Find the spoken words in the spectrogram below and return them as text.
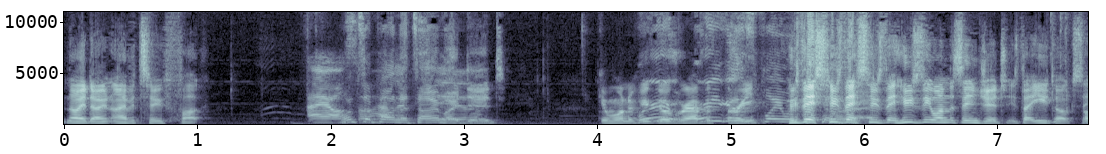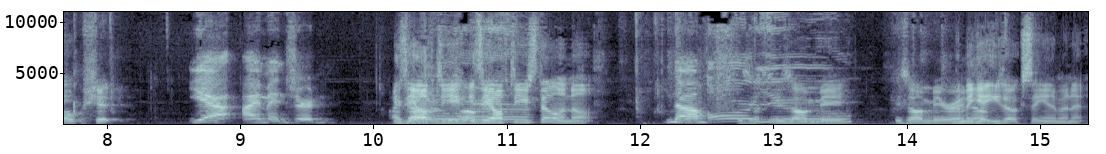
No, I don't. I have a two. Fuck. I also Once have upon a it, time, I did. Can one of you Where, go grab a you three? Who's this? Who's this? Who's the, Who's the one that's injured? Is that you, Doxy? Oh shit. Yeah, I'm injured. Is he after you? Is he after you still or not? No. He's, he's on me. He's on me right Let me now. get you, Doxy, in a minute.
